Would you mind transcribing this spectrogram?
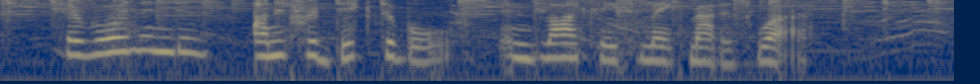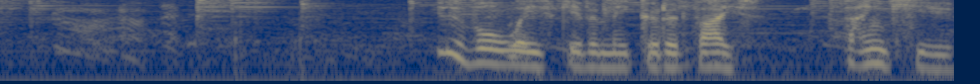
Sir Royland is unpredictable and likely to make matters worse. You've always given me good advice. Thank you.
